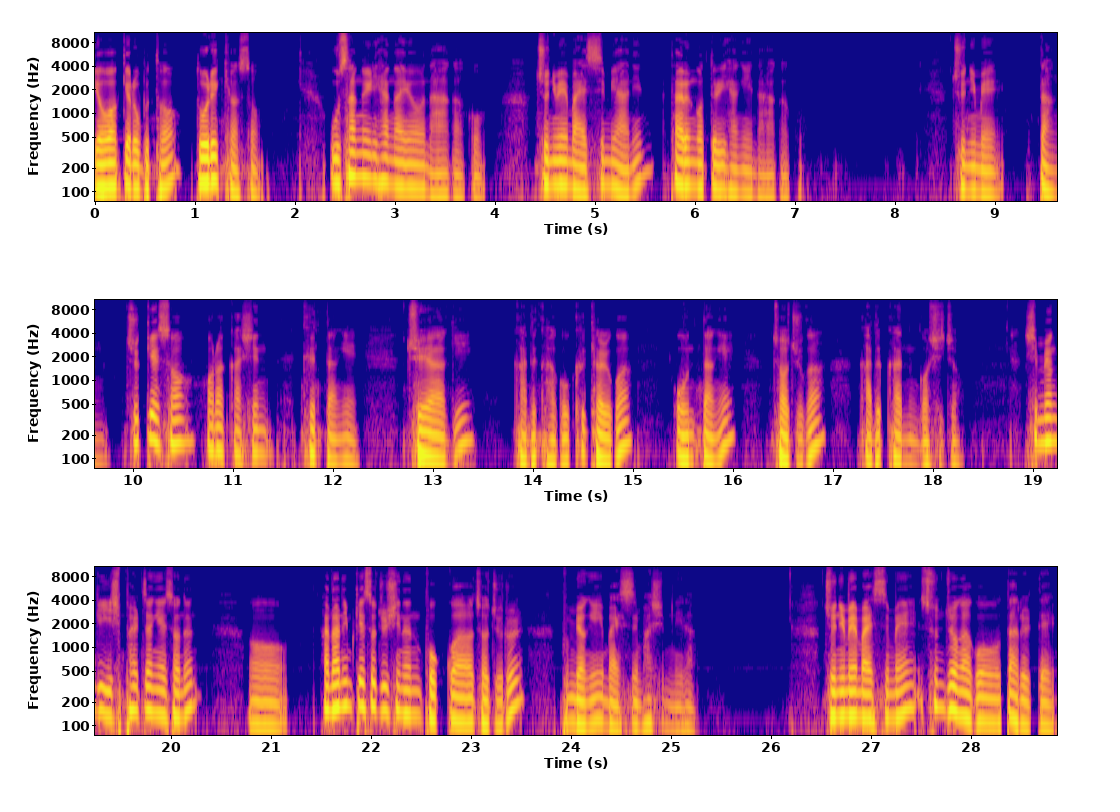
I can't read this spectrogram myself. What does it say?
여호와께로부터 돌이켜서 우상을 향하여 나아가고 주님의 말씀이 아닌 다른 것들을 향해 나아가고 주님의 땅 주께서 허락하신 그 땅에 죄악이 가득하고 그 결과 온 땅에 저주가 가득한 것이죠. 신명기 28장에서는 어, 하나님께서 주시는 복과 저주를 분명히 말씀하십니다. 주님의 말씀에 순종하고 따를 때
